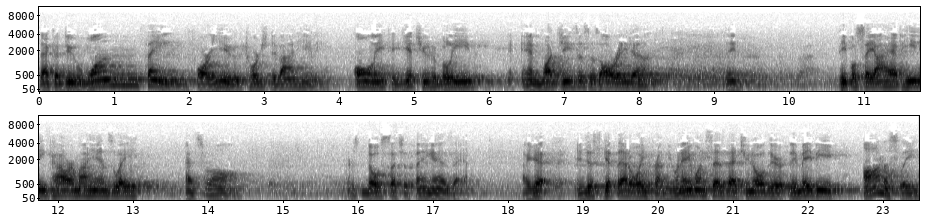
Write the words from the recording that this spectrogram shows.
that could do one thing for you towards divine healing, only to get you to believe in what Jesus has already done. See? People say, I have healing power in my hands laid. That's wrong. There's no such a thing as that. I get, you just get that away from you. When anyone says that, you know, they may be honestly,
